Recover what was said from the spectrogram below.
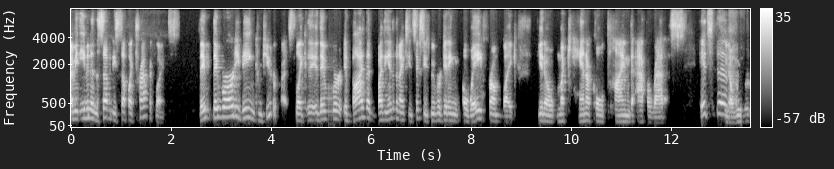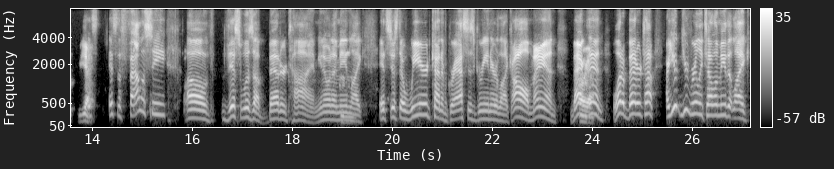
I mean, even in the 70s, stuff like traffic lights, they they were already being computerized. Like they, they were by the by the end of the 1960s, we were getting away from like, you know, mechanical timed apparatus. It's the You know, we were yeah. it's it's the fallacy of this was a better time. You know what I mean? Mhm. Like it's just a weird kind of grass is greener. Like oh man, back Oh, yeah. then, what a better time. Are you you really telling me that like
